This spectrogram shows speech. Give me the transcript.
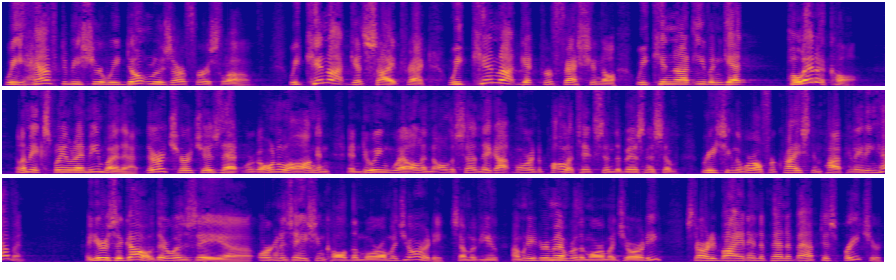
We have to be sure we don't lose our first love. We cannot get sidetracked. We cannot get professional. We cannot even get political let me explain what I mean by that. There are churches that were going along and, and doing well, and all of a sudden they got more into politics than the business of reaching the world for Christ and populating heaven. Years ago, there was a uh, organization called the Moral Majority. Some of you, how many remember the Moral Majority? Started by an independent Baptist preacher.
